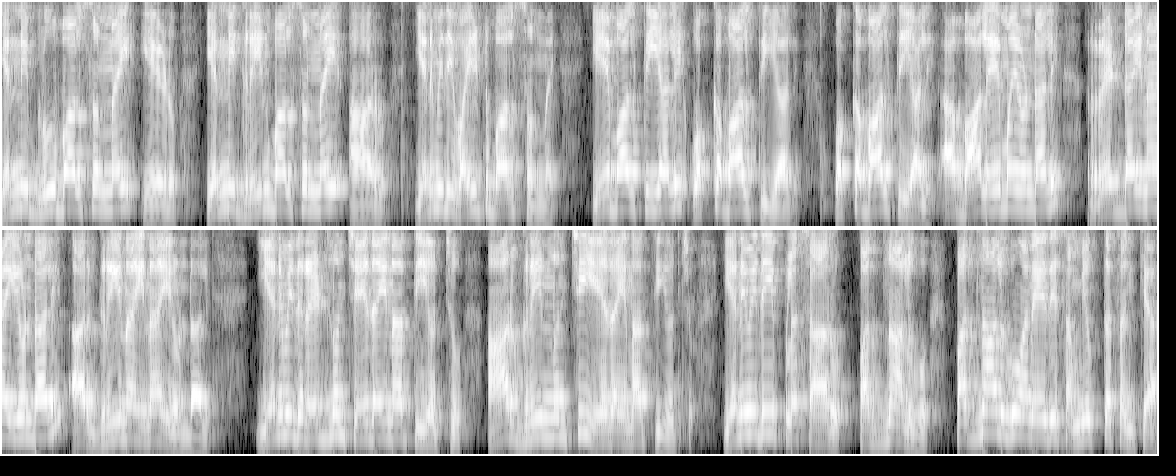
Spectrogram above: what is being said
ఎన్ని బ్లూ బాల్స్ ఉన్నాయి? ఏడు. ఎన్ని గ్రీన్ బాల్స్ ఉన్నాయి? ఆరు. ఎనిమిది వైట్ బాల్స్ ఉన్నాయి. ఏ బాల్ తీయాలి? ఒక్క బాల్ తీయాలి. ఒక్క బాల్ తీయాలి. ఆ బాల్ ఏమై ఉండాలి? రెడ్ అయినా అయి ఉండాలి ఆర్ గ్రీన్ అయినా అయి ఉండాలి. ఎనిమిది రెడ్ నుంచి ఏదైనా తీయొచ్చు. ఆరు గ్రీన్ నుంచి ఏదైనా తీయొచ్చు. ఎనిమిది ప్లస్ ఆరు పద్నాలుగు. పద్నాలుగు అనేది సంయుక్త సంఖ్య.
